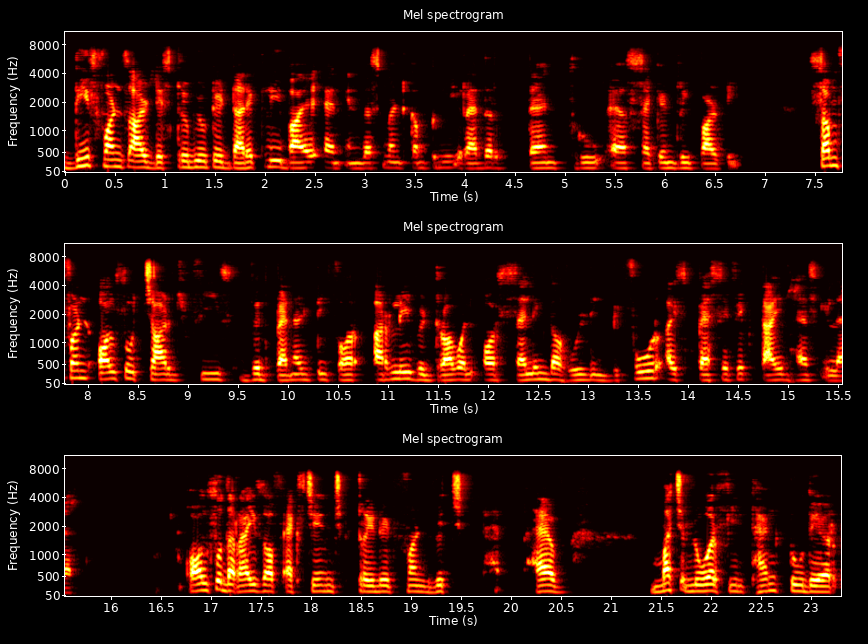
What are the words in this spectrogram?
These funds are distributed directly by an investment company rather than through a secondary party. Some funds also charge fees with penalty for early withdrawal or selling the holding before a specific time has elapsed. Also, the rise of exchange traded funds, which have much lower fee thanks to their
